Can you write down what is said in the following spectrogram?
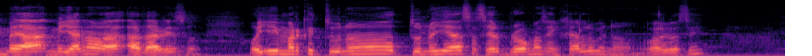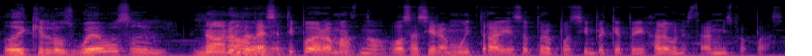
me, da, me llegan a, a dar eso. Oye, Marco, ¿y tú no, tú no llegas a hacer bromas en Halloween o, o algo así? ¿O de que los huevos o el... No, no, de ese tipo de bromas no. O sea, sí era muy travieso, pero pues siempre que pedí Halloween estaban mis papás.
